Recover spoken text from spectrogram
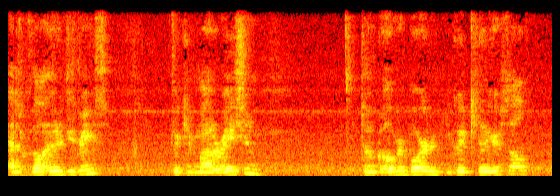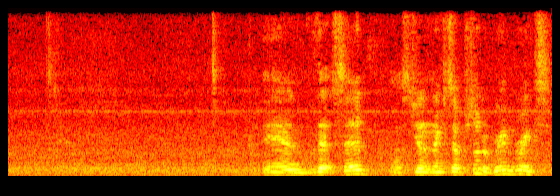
As with all energy drinks, drink in moderation. Don't go overboard. You could kill yourself. And with that said, I'll see you on the next episode of Graham Drinks.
